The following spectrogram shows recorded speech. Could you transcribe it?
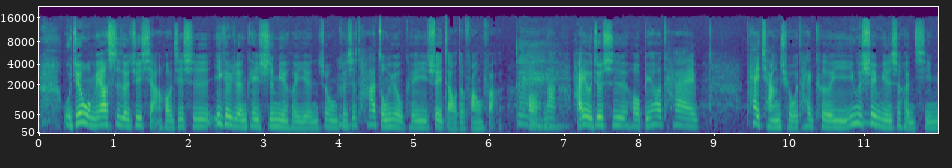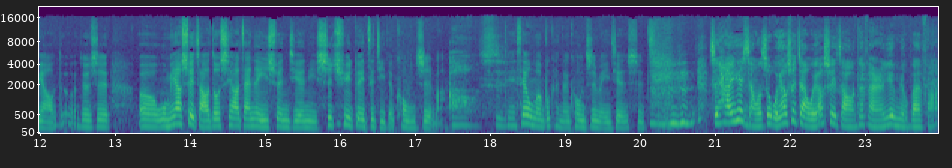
我觉得我们要试着去想哈，其实一个人可以失眠很严重，嗯、可是他总有可以睡着的方法。对，哦，那还有就是哦，不要太。太强求、太刻意，因为睡眠是很奇妙的，嗯、就是呃，我们要睡着都是要在那一瞬间，你失去对自己的控制嘛。哦，是对，所以我们不可能控制每一件事情，所以他越想的时候，我要睡着，我要睡着，他反而越没有办法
